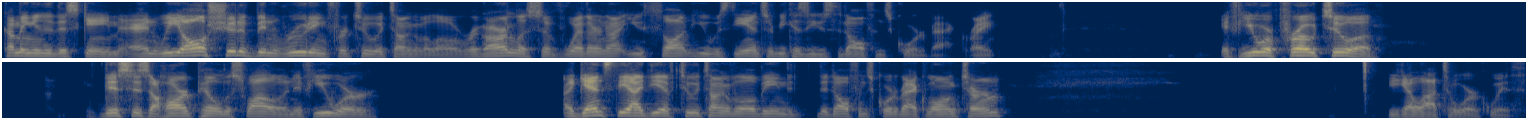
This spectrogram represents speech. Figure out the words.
coming into this game, and we all should have been rooting for Tua Tagovailoa, regardless of whether or not you thought he was the answer because he was the Dolphins quarterback, right? If you were pro Tua, this is a hard pill to swallow. And if you were against the idea of Tua Tagovailoa being the, the Dolphins quarterback long term, you got a lot to work with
